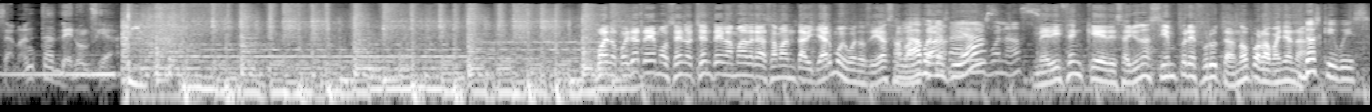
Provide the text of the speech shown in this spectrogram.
Samantha denuncia. Bueno, pues ya tenemos en 80 y la madre a Samantha Villar. Muy buenos días, Samantha. Hola, buenos días. Buenas. Me dicen que desayunas siempre fruta, ¿no? Por la mañana. Dos kiwis,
